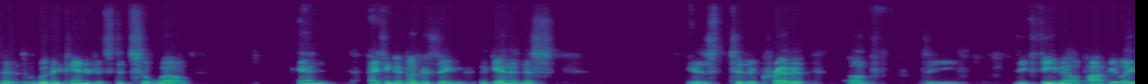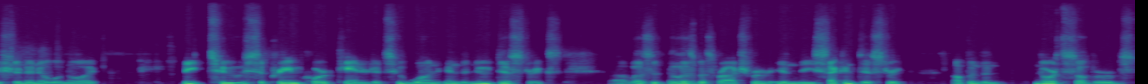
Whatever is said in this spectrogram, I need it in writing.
that the women candidates did so well. And I think another thing, again, in this is to the credit of the the female population in Illinois. The two Supreme Court candidates who won in the new districts, uh, Elizabeth Rochford in the second district up in the north suburbs,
